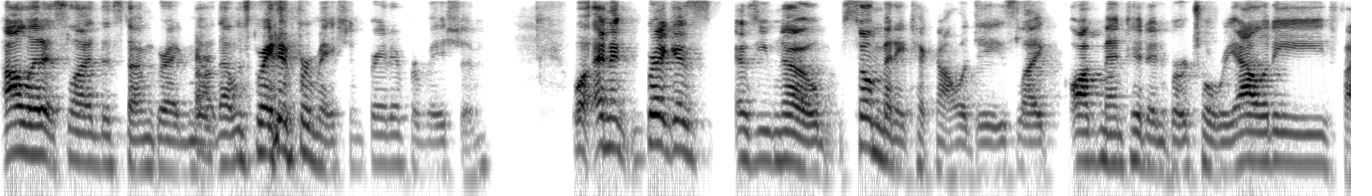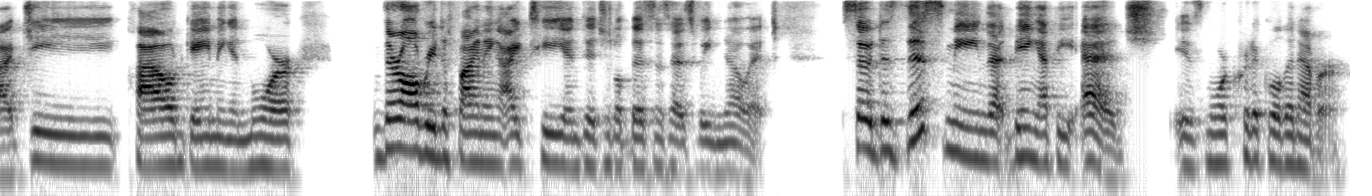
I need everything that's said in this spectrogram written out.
I'll let it slide this time, Greg. No, that was great information. Great information. Well, and it, Greg, as as you know, so many technologies like augmented and virtual reality, 5G, cloud gaming, and more, they're all redefining IT and digital business as we know it. So does this mean that being at the edge is more critical than ever?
